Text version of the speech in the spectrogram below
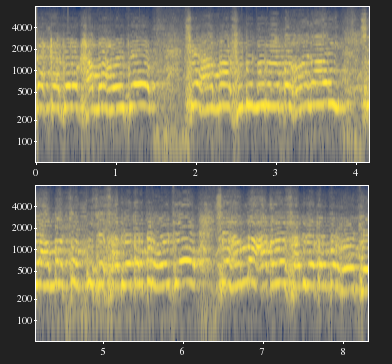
ন্যাক্কারজনক হামলা হয়েছে। সে হামলা শুধু নুরের উপর হয় নাই, সে হামলা চব্বিশের স্বাধীনতার উপর হয়েছে, সে হামলা আঠারোর স্বাধীনতার উপর হয়েছে।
